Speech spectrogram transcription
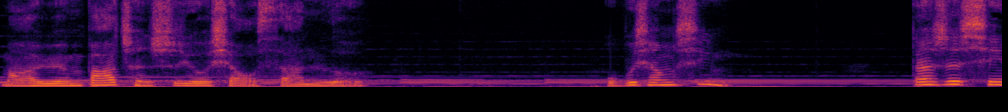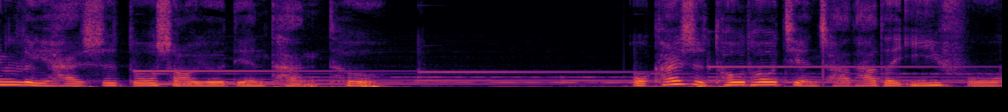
马原八成是有小三了。我不相信，但是心里还是多少有点忐忑。我开始偷偷检查他的衣服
